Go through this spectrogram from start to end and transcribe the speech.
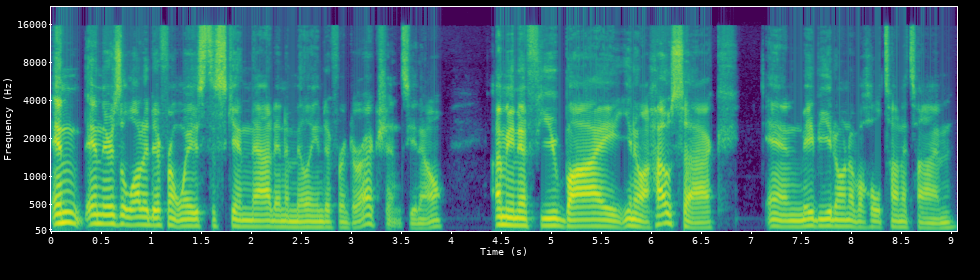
and and there's a lot of different ways to skin that in a million different directions, you know. I mean, if you buy, you know, a house hack and maybe you don't have a whole ton of time,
